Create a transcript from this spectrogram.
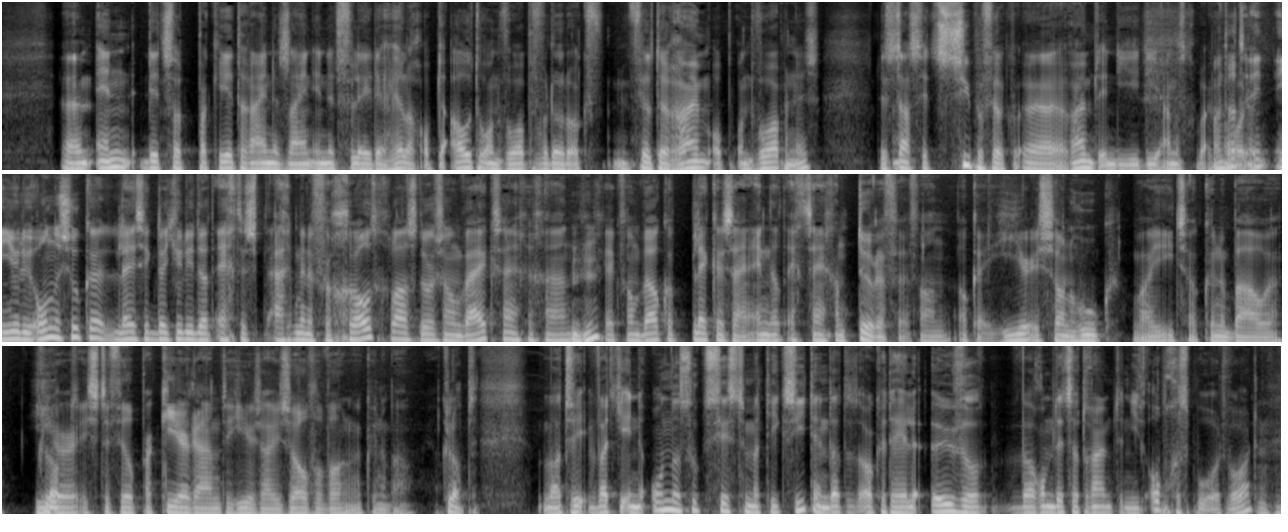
Um, en dit soort parkeerterreinen zijn in het verleden heel erg op de auto ontworpen, waardoor er ook veel te ruim op ontworpen is. Dus daar zit superveel uh, ruimte in die, die anders gebruikt Want dat in, in, jullie onderzoeken lees ik dat jullie dat echt dus eigenlijk met een vergrootglas door zo'n wijk zijn gegaan. Mhm. Kijk van welke plekken zijn en dat echt zijn gaan turven. Van oké, hier is zo'n hoek waar je iets zou kunnen bouwen. Hier Klopt. is te veel parkeerruimte. Hier zou je zoveel woningen kunnen bouwen. Klopt. Wat, we, wat je in de onderzoekssystematiek ziet, en dat is ook het hele euvel waarom dit soort ruimte niet opgespoord wordt, Mhm.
